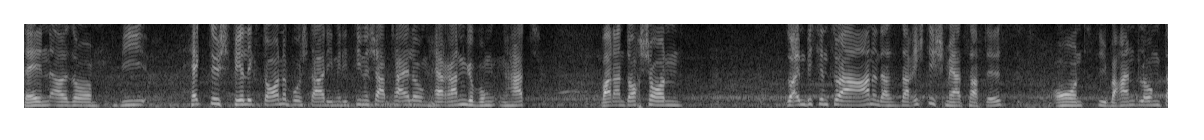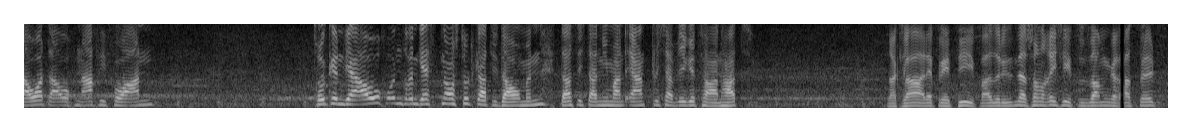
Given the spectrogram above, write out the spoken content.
Denn also wie hektisch Felix Dornebusch da die medizinische Abteilung herangewunken hat, war dann doch schon so ein bisschen zu erahnen, dass es da richtig schmerzhaft ist. Und die Behandlung dauert da auch nach wie vor an. Drücken wir auch unseren Gästen aus Stuttgart die Daumen, dass sich da niemand ernstlicher wehgetan hat. Na klar, definitiv. Also die sind da schon richtig zusammengerasselt.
